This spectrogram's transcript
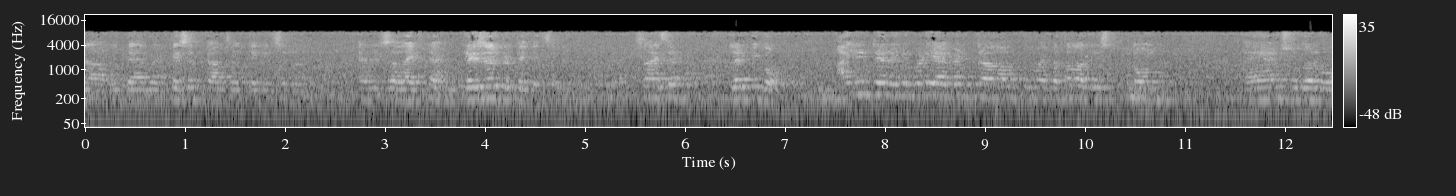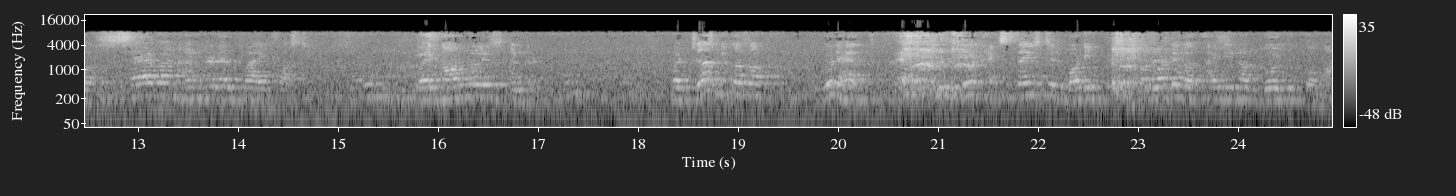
uh, with them and patient comes and take insulin. And it's a lifetime pleasure to take insulin. So I said, let me go. I didn't tell anybody. I went uh, to my pathologist known and sugar was 705 fasting. Where normal is 100. But just because of good health, good exercise exercised body or whatever, I did not go into coma.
